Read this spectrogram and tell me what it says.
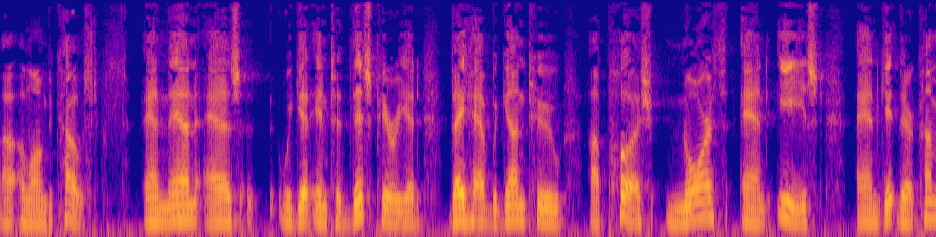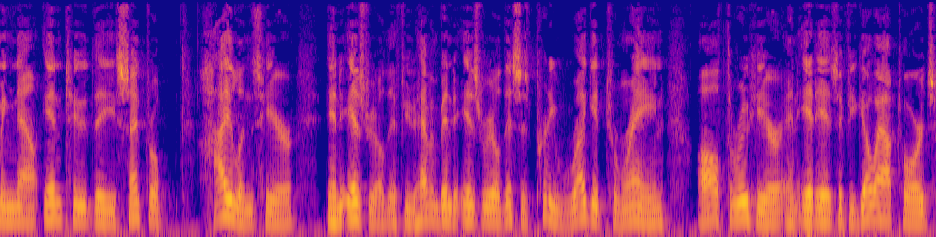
uh, along the coast. And then as we get into this period, they have begun to uh, push north and east and get, they're coming now into the central highlands here in Israel. If you haven't been to Israel, this is pretty rugged terrain all through here, and it is, if you go out towards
